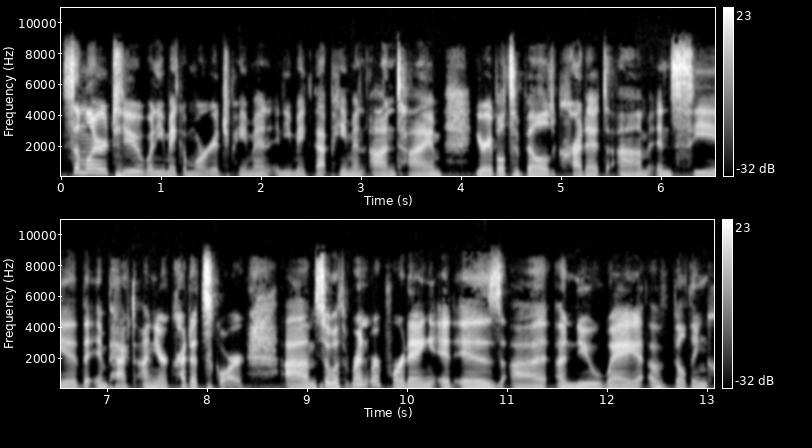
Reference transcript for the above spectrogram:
similar to when you make a mortgage payment and you make that payment on time, you're able to build credit um, and see the impact on your credit score. Um, so, with rent reporting, it is uh, a new way of building credit.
